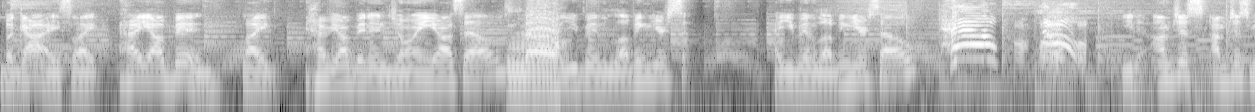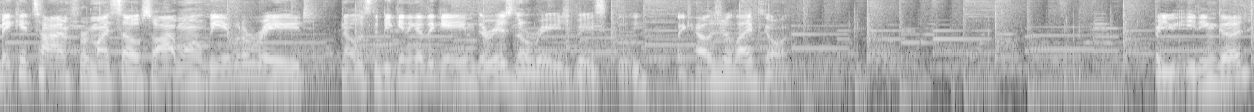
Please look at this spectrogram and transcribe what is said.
But guys, like, how y'all been? Like, have y'all been enjoying yourselves? No. Have you been loving yourself? Have you been loving yourself? Hell no! You know, I'm just, I'm just making time for myself so I won't be able to rage. You know, it's the beginning of the game. There is no rage, basically. Like, how's your life going? Are you eating good?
